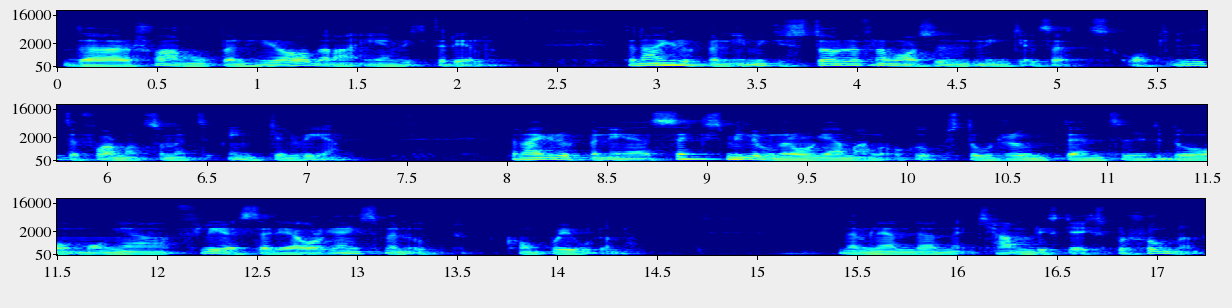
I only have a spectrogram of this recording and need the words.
där stjärnhopen Hyaderna är en viktig del. Den här gruppen är mycket större från var synvinkel sett och lite format som ett enkel-V. Den här gruppen är 6 miljoner år gammal och uppstod runt den tid då många flercelliga organismer kom på jorden. Nämligen den kambriska explosionen.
